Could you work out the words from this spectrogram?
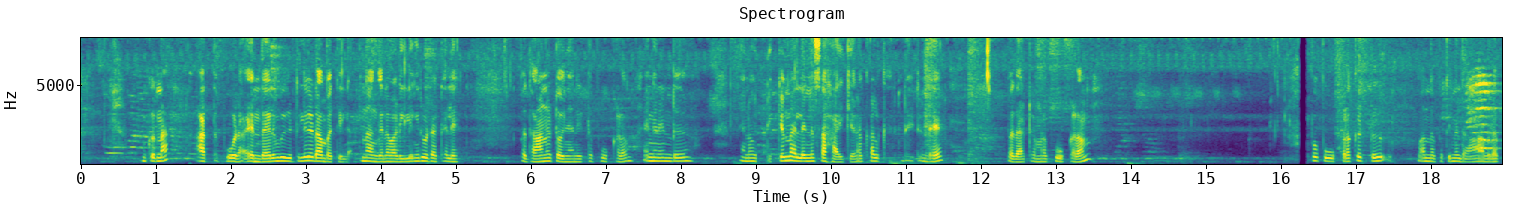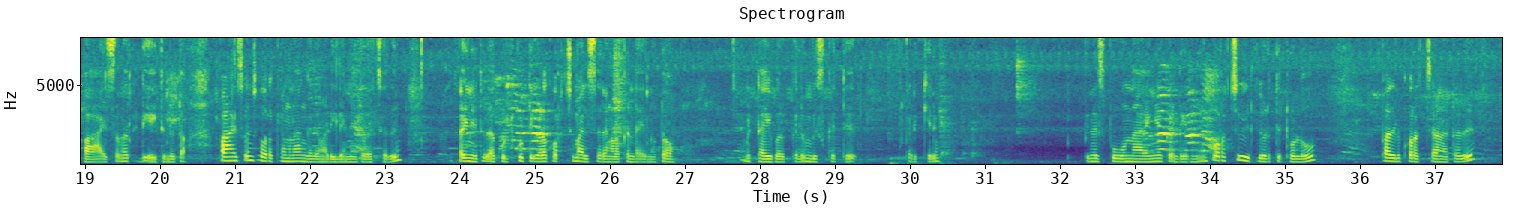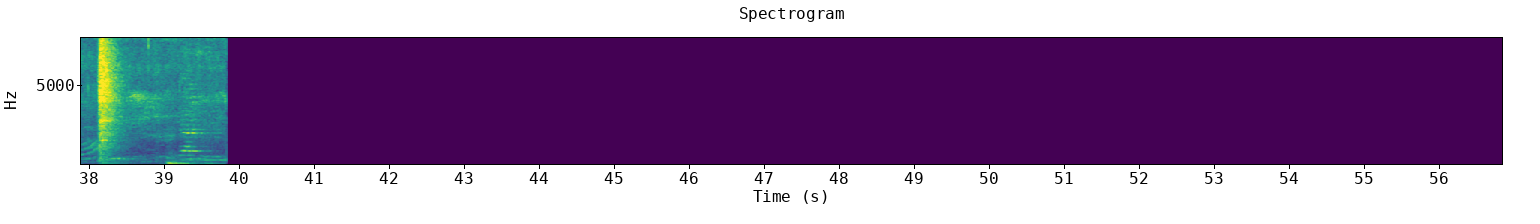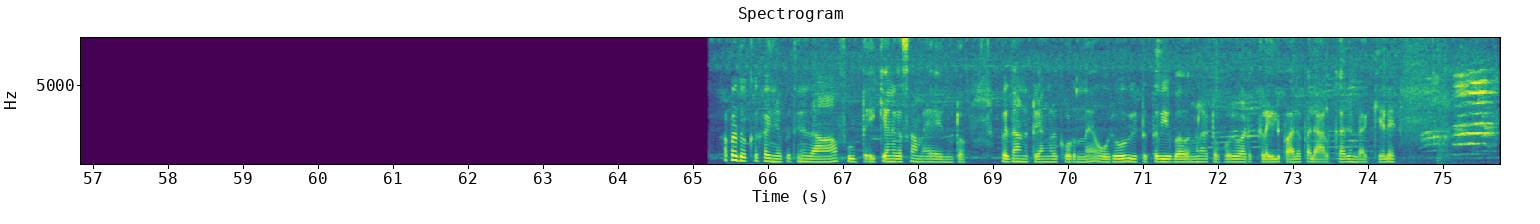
നമുക്കൊന്നാൽ അത്തപ്പൂ ഇടാം എന്തായാലും വീട്ടിൽ ഇടാൻ പറ്റില്ല. ഒന്ന് അംഗനവാടിയിലെങ്കിലും ഇടട്ടെ അല്ലേ? അപ്പോൾ അതാണ് കേട്ടോ ഞാൻ ഇട്ട പൂക്കളം. എങ്ങനെയുണ്ട്? ഞാൻ ഒറ്റയ്ക്കും നല്ല എന്നെ സഹായിക്കാനൊക്കെ ആൾക്കാരുണ്ടായിട്ടുണ്ടേ അപ്പോൾ അതാട്ടെ നമ്മളെ പൂക്കളം. അപ്പോൾ പൂക്കളൊക്കെ ഇട്ട് വന്നപ്പോഴത്തേന് ഇതാ അവിടെ പായസം റെഡി ആയിട്ടുണ്ട് കേട്ടോ. പായസവും ചോറൊക്കെ നമ്മൾ അംഗനവാടിയിൽ തന്നെയാണ് വെച്ചത്. കഴിഞ്ഞിട്ട് ഇതാ കുട്ടികളെ കുറച്ച് മത്സരങ്ങളൊക്കെ ഉണ്ടായിരുന്നു കേട്ടോ മിഠായി പെറുക്കലും ബിസ്ക്കറ്റ് കടിക്കലും. പിന്നെ സ്പൂൺ നാരങ്ങയൊക്കെ ഉണ്ടായിരുന്നു. ഞാൻ കുറച്ച് വീഡിയോ എടുത്തിട്ടുള്ളൂ. അപ്പോൾ അതിൽ കുറച്ചാണ് കേട്ടോ അപ്പോൾ ഇതൊക്കെ കഴിഞ്ഞപ്പോഴത്തേന് ആ ഫുഡ് കഴിക്കാനൊക്കെ സമയമായിരുന്നു കേട്ടോ അപ്പോൾ ഇതാണ് കേട്ടോ ഞങ്ങൾ കൊടുന്ന ഓരോ വീട്ടിലത്തെ വിഭവങ്ങളാട്ടോ. ഓരോ അടുക്കളയിൽ പല പല ആൾക്കാരുണ്ടാക്കിയാലേ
